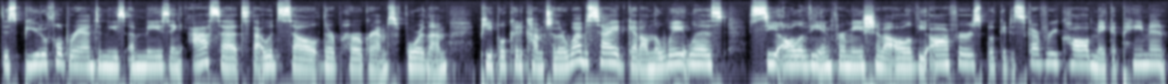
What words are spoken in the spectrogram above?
this beautiful brand and these amazing assets that would sell their programs for them. People could come to their website, get on the wait list, see all of the information about all of the offers, book a discovery call, make a payment.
